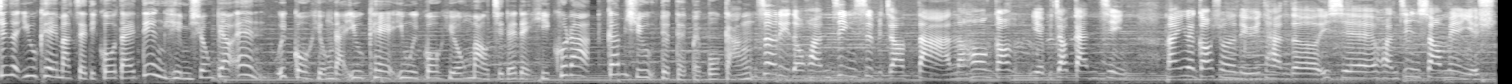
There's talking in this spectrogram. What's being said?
今日游客嘛坐伫高台顶欣赏表演，为高雄来游客，因为高雄有一个热气窟啦，感受就特别不同。这里的环境是比较大，然后高也比较干净。那因为高雄的鲤鱼潭的一些环境上面，也是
